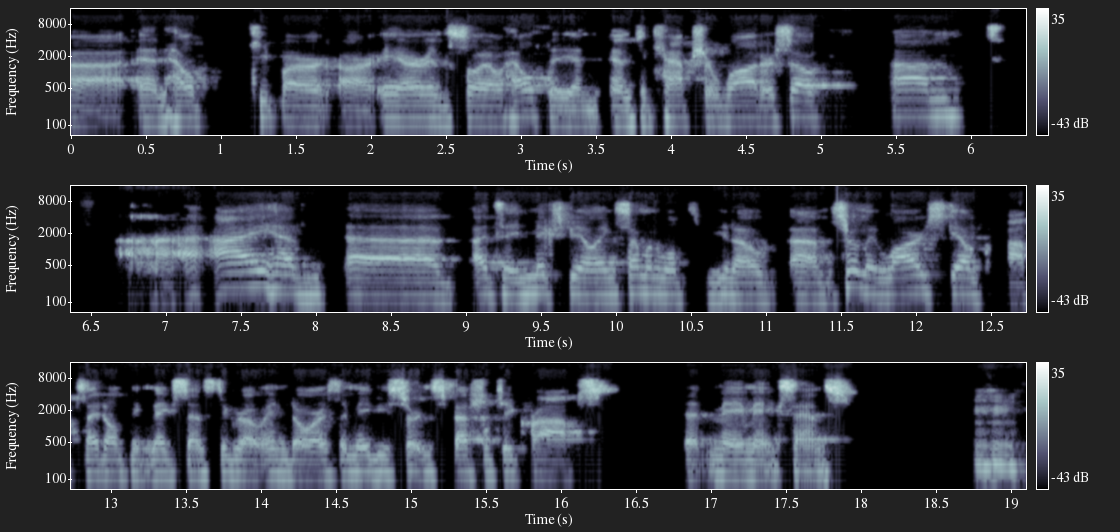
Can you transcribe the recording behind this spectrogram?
uh, and help keep our our air and soil healthy and and to capture water. So. Um, I have, uh, I'd say, mixed feelings. Someone will, you know, um, certainly large scale crops. I don't think makes sense to grow indoors. There may be certain specialty crops that may make sense. Mm-hmm.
